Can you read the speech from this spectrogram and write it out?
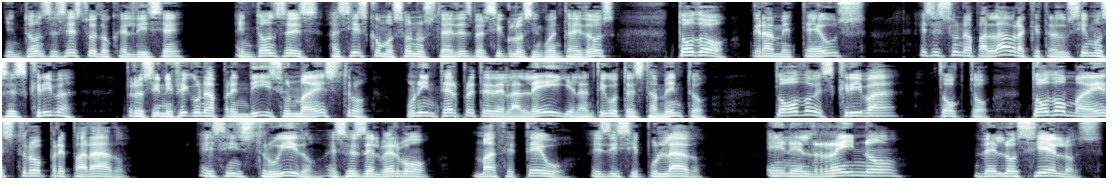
Y entonces esto es lo que él dice. Entonces, así es como son ustedes, versículo 52. Todo grameteus, esa es una palabra que traducimos escriba, pero significa un aprendiz, un maestro, un intérprete de la ley y el Antiguo Testamento. Todo escriba docto, todo maestro preparado, es instruido, eso es del verbo maceteu, es discipulado en el reino de los cielos.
